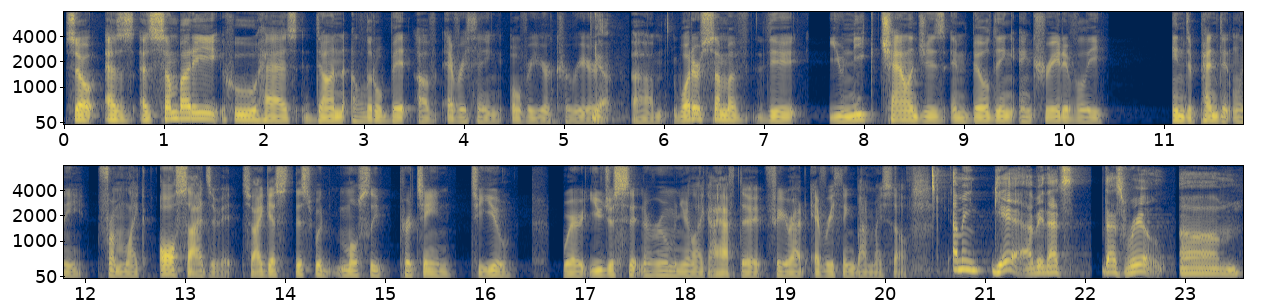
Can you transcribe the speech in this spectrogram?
So, as as somebody who has done a little bit of everything over your career, Yeah. Um, what are some of the unique challenges in building and creatively independently from like all sides of it? So, I guess this would mostly pertain to you, where you just sit in a room and you're like, I have to figure out everything by myself. I mean, yeah, I mean that's that's real. Um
